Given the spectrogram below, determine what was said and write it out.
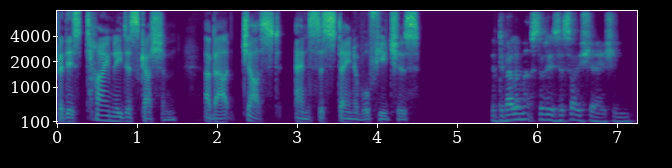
for this timely discussion about just and sustainable futures. The Development Studies Association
